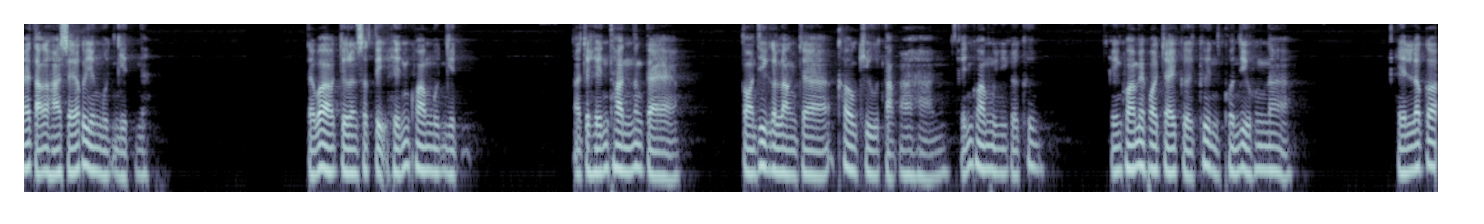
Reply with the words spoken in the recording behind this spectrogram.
แม้ตักอาหารเสร็จแล้วก็ยังหงุดหงิดนะแต่ว่าเจริญสติเห็นความหงุดหงิด อาจจะเห็นทันตั้งแต่ตอนที่กำลังจะเข้าคิวตักอาหาร เห็นความหงุดหงิดเกิดขึ้น เห็นความไม่พอใจเกิดขึ้นคนที่อยู่ข้างหน้า เห็นแล้วก็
